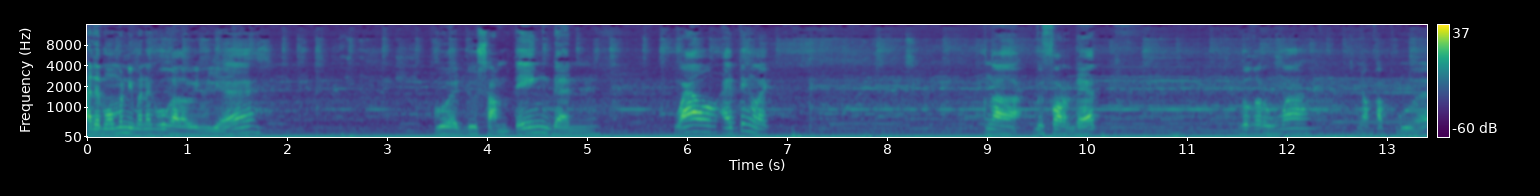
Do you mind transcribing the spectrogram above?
ada momen di mana gue galauin dia gue do something dan well I think like nggak, before that gue ke rumah nyokap gue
